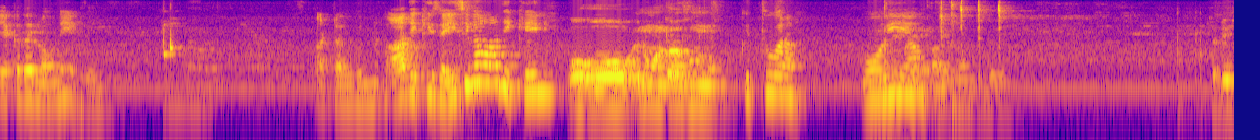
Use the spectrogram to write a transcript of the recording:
ਇੱਕ ਦਿਨ ਲਾਉਣੇ ਇੱਕ ਦਿਨ ਆਟਾ ਵੀ ਗੁੰਨਣਾ। ਆ ਦੇਖੀ ਸਹੀ ਸੀਗਾ ਆ ਦੇਖਿਆ ਹੀ ਨਹੀਂ। ਓਹੋ ਇਹਨੂੰ ਔਨ ਕਰੋ ਫੋਨ ਨੂੰ। ਕਿੱਥੋਂ ਕਰਾਂ? ਉਹ ਨਹੀਂ ਆ। ਛੱਡੀ।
